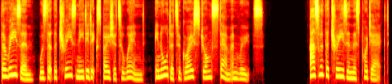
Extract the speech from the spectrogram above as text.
The reason was that the trees needed exposure to wind in order to grow strong stem and roots. As with the trees in this project,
